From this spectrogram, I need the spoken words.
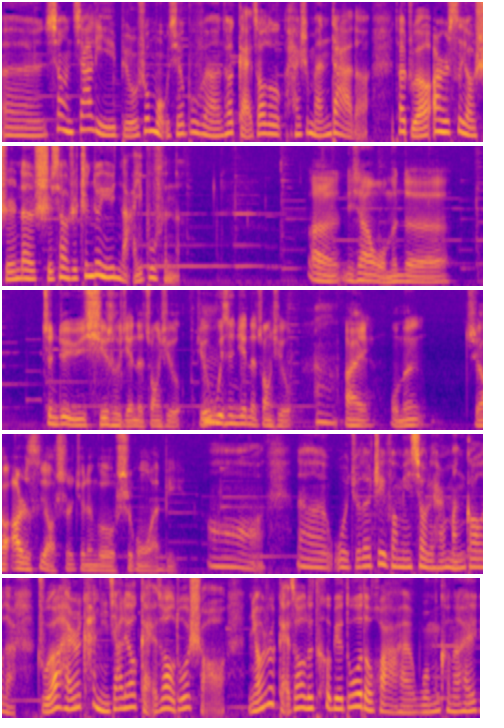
嗯、像家里，比如说某些部分啊，它改造的还是蛮大的。它主要二十四小时的时效是针对于哪一部分呢？呃，你像我们的针对于洗手间的装修，就嗯卫生间的装修，嗯，哎，我们只要二十四小时就能够施工完毕。哦，那我觉得这方面效率还是蛮高的，主要还是看你家里要改造多少。你要是改造的特别多的话，哈，我们可能还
